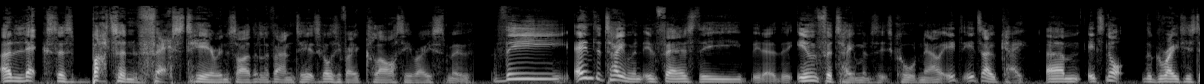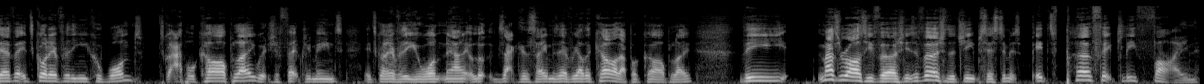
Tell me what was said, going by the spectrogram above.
a, a Lexus button fest here inside the Levante. It's obviously very classy, very smooth. The entertainment, in fairness, the you know the infotainment as it's called now, it, it's okay. Um, it's not the greatest ever. It's got everything you could want. It's got Apple CarPlay, which effectively means it's got everything you want now. It'll look exactly the same as every other car, Apple CarPlay. The Maserati version is a version of the Jeep system. It's it's perfectly fine.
